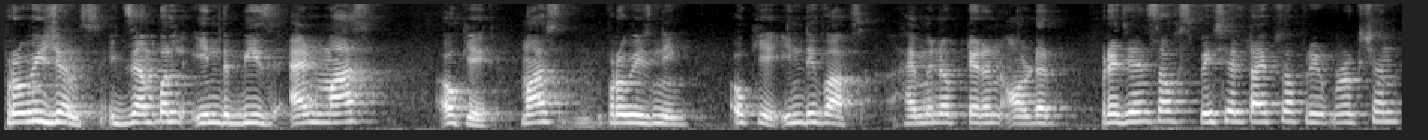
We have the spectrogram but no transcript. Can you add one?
provisions. Example in the bees and mass okay mass provisioning. Okay in the wasps hymenopteran order. Presence of special types of reproduction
